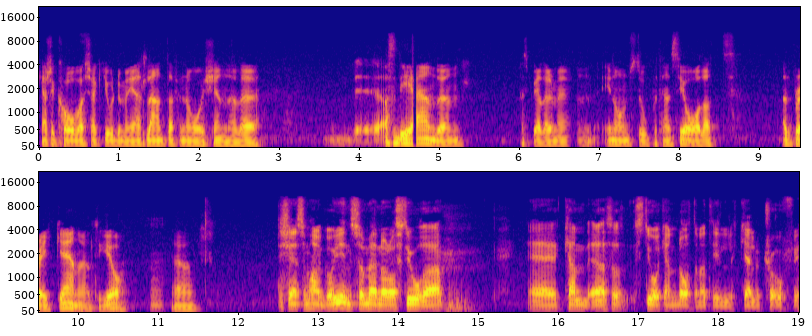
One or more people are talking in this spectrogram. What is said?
kanske Kovacak gjorde med Atlanta för några år sedan eller... Alltså det är ändå en, en spelare med en enormt stor potential att, att breaka NHL tycker jag. Mm. Uh. Det känns som han går in som en av de stora, eh, kan, alltså, stora kandidaterna till Calder Trophy.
